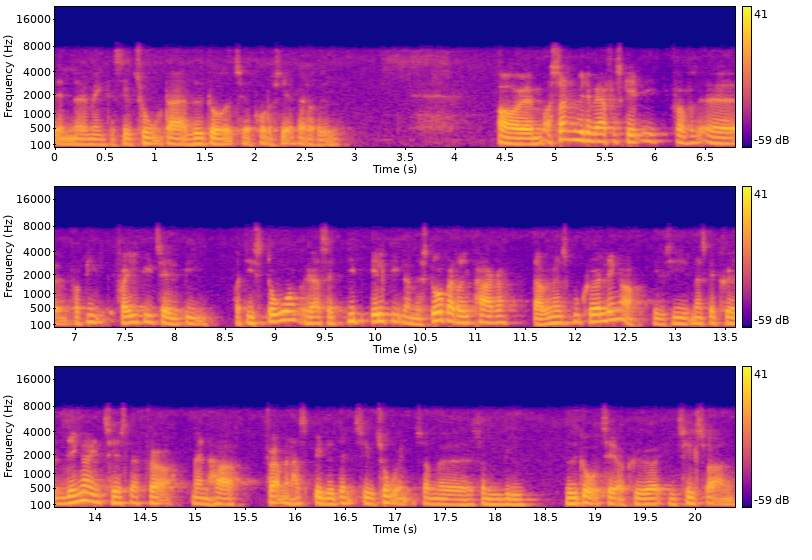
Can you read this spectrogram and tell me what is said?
den øh, mængde CO2, der er vedgået til at producere batteriet. Og, øh, og sådan vil det være forskelligt fra, øh, fra, bil, fra elbil til elbil. Og de store, altså de elbiler med store batteripakker, der vil man skulle køre længere. Det vil sige, at man skal køre længere end Tesla, før man har, før man har spillet den CO2 ind, som, øh, som vil vedgå til at køre en tilsvarende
